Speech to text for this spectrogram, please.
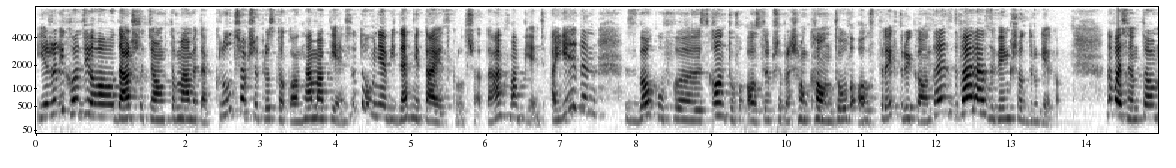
Jeżeli chodzi o dalszy ciąg, to mamy tak, krótsza przyprostokątna ma 5, no to u mnie ewidentnie ta jest krótsza, tak, ma 5, a jeden z boków, e, z kątów ostrych, przepraszam, kątów ostrych trójkąta jest dwa razy większy od drugiego. No właśnie, no to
